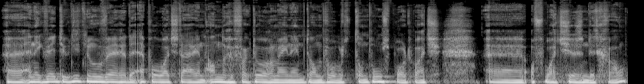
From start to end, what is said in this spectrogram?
en ik weet natuurlijk niet in hoeverre de Apple Watch daarin andere factoren meeneemt dan bijvoorbeeld de TomTom Sportwatch. of watches in dit geval.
